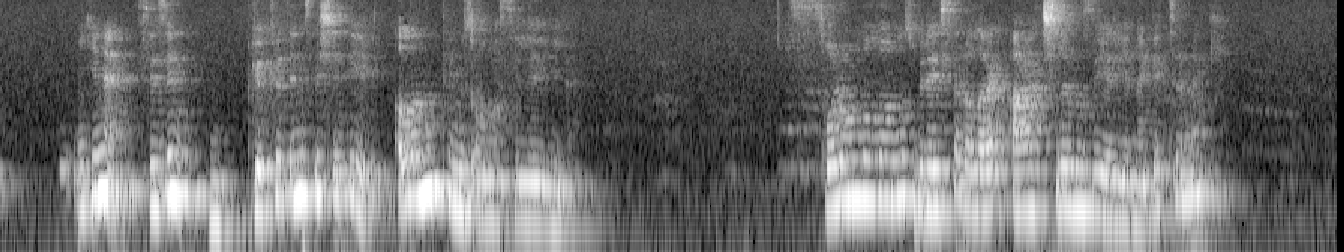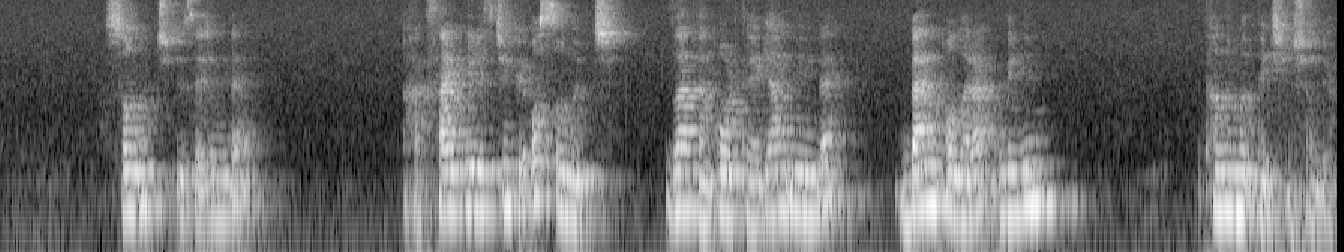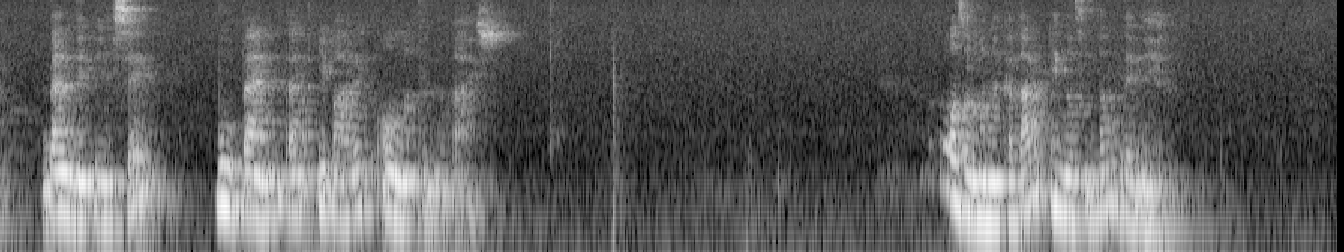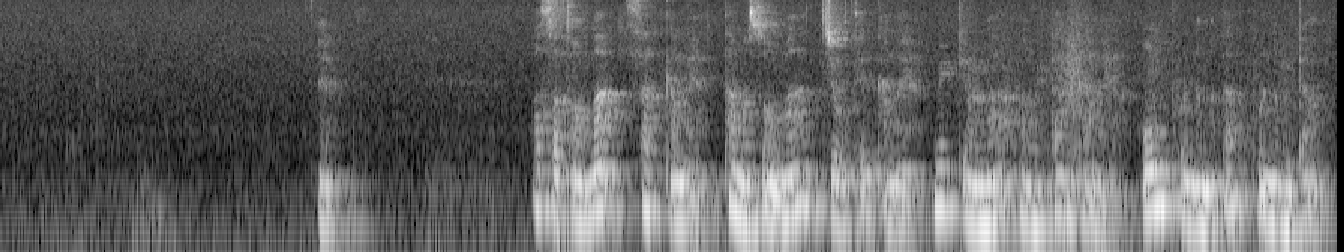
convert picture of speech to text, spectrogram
yine sizin götürdüğünüz bir şey değil. Alanın temiz olmasıyla ilgili sorumluluğunuz bireysel olarak araçlarınızı yerine getirmek. Sonuç üzerinde hak sergileriz. Çünkü o sonuç zaten ortaya geldiğinde ben olarak benim tanımı değişmiş oluyor. Ben dediğim şey bu benden ibaret olmadığına dair. O zamana kadar en azından deneyelim. Evet. Asatoma satkamaya, tamasoma jyotirgamaya, mrityorma amritangamaya, om purnamada purnamida.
